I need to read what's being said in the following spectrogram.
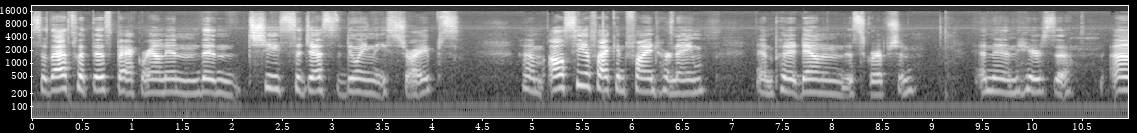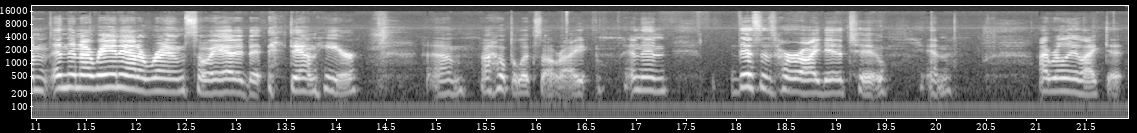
so that's what this background is and then she suggested doing these stripes um, I'll see if I can find her name and put it down in the description and then here's the um, and then I ran out of room so I added it down here um, I hope it looks alright. And then this is her idea too. And I really liked it.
